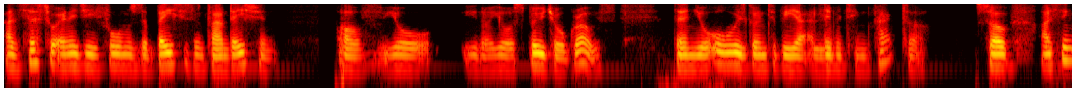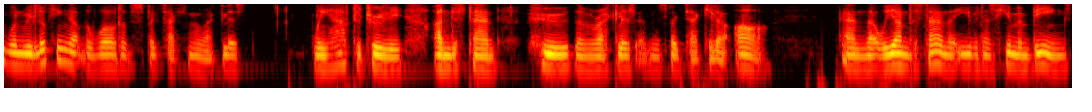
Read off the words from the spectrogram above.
ancestral energy forms the basis and foundation of your you know your spiritual growth then you're always going to be at a limiting factor. So i think when we're looking at the world of the spectacular miraculous we have to truly understand who the miraculous and the spectacular are and that we understand that even as human beings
